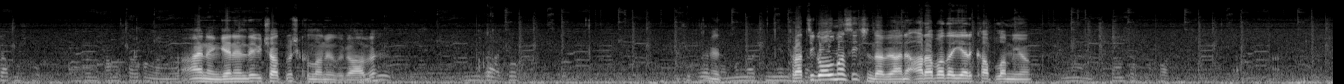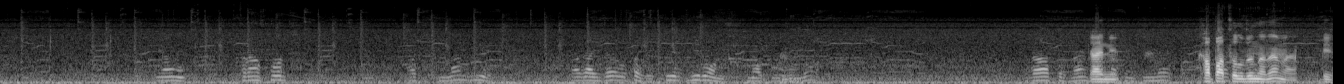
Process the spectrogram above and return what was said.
3.60'lık uzun kamışlar kullanıyorlar. Aynen genelde 3.60 kullanıyorduk abi. Şimdi, şimdi daha çok. Evet. Pratik olması için tabii hani arabada yer kaplamıyor. Yani transport açısından iyi. Bagajda ufacık. Bir, bir olmuş metre uzunluğu. Rahattır. Ben Yani Kapatıldığında değil mi? 1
